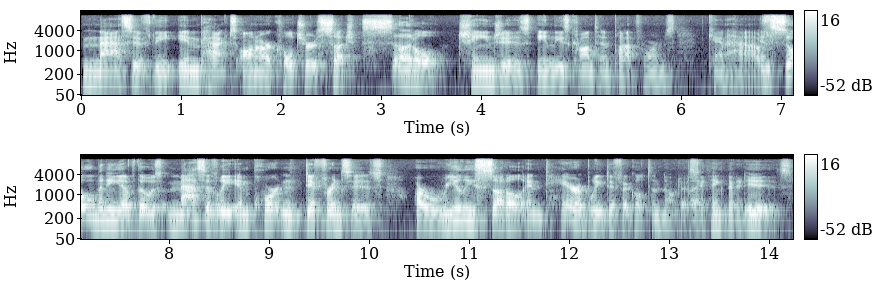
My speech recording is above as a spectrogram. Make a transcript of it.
massive the impacts on our culture such subtle changes in these content platforms can have. And so many of those massively important differences are really subtle and terribly difficult to notice. But I think that it is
